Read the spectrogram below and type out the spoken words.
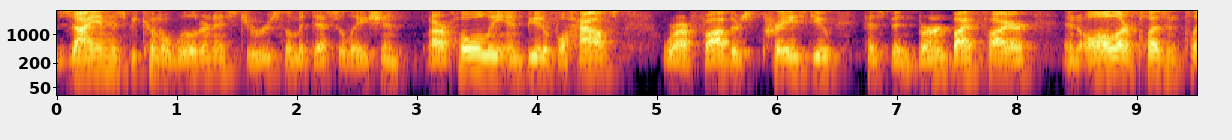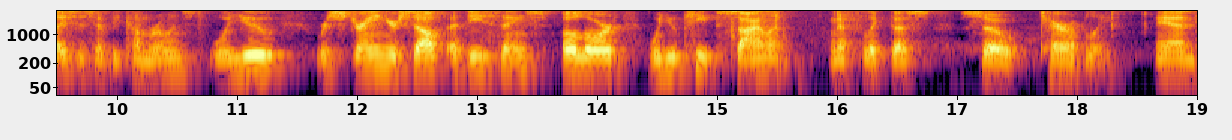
Zion has become a wilderness, Jerusalem a desolation. Our holy and beautiful house, where our fathers praised you, has been burned by fire, and all our pleasant places have become ruins. Will you restrain yourself at these things, O Lord? Will you keep silent and afflict us so terribly? And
